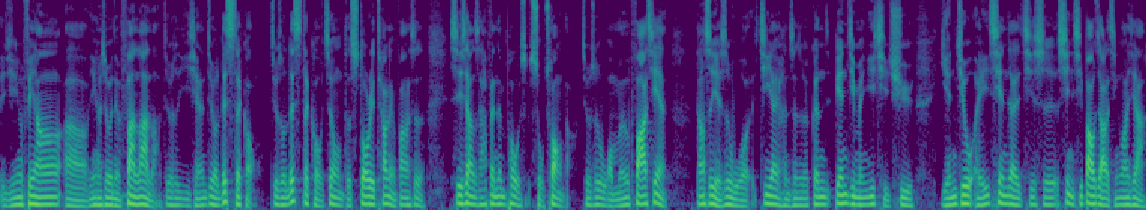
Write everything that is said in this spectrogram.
已经非常啊、呃应该说有点泛滥了，就是以前就 listicle，就是 listicle 这种的 storytelling 方式，实际上是 Huffington Post 首创的，就是我们发现。当时也是我经验很深的，跟编辑们一起去研究，哎，现在其实信息爆炸的情况下，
